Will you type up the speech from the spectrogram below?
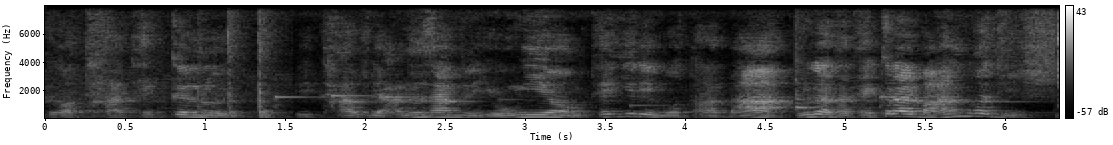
그거 다 댓글로 이 다 우리 아는 사람들이 용이 형, 태길이 뭐 다 나 우리가 다 댓글 알바 하는 거지 씨.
